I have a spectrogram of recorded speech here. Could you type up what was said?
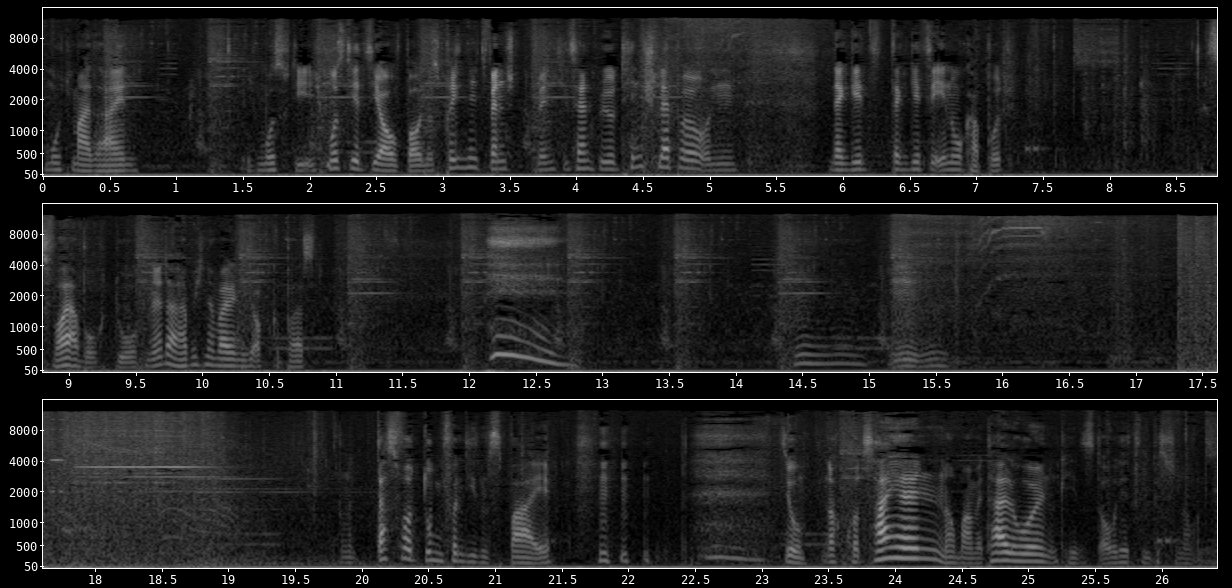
muss mal sein. Ich muss die, ich muss die jetzt hier aufbauen. Das bringt nichts, wenn ich, wenn ich die Sandblut hinschleppe und dann geht's, dann geht sie eh nur kaputt. Das war aber auch doof, ne? Da habe ich eine Weile nicht aufgepasst. Das war dumm von diesem Spy. so, noch kurz heilen, nochmal Metall holen. Okay, das dauert jetzt ein bisschen, aber so.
